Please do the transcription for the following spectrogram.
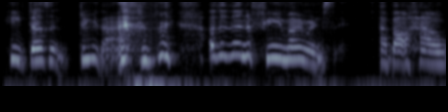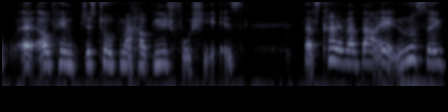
he doesn't do that. Other than a few moments about how uh, of him just talking about how beautiful she is. That's kind of about it. And also,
